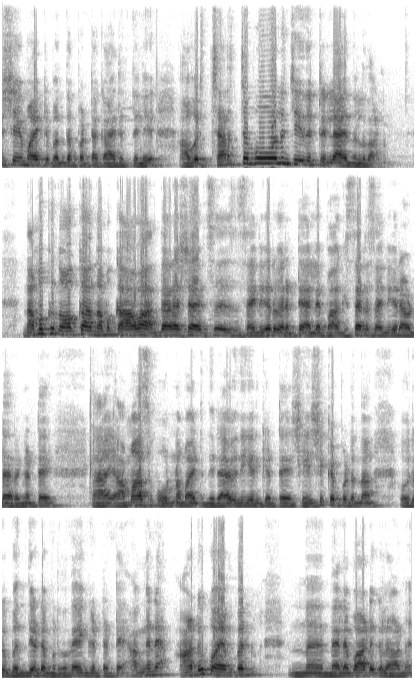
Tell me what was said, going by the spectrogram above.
വിഷയമായിട്ട് ബന്ധപ്പെട്ട കാര്യത്തിൽ അവർ ചർച്ച പോലും ചെയ്തിട്ടില്ല എന്നുള്ളതാണ്. നമുക്ക് നോക്കാം നമുക്കാവാം. അന്താരാഷ്ട്ര സൈനികർ വരട്ടെ അല്ലെ പാകിസ്ഥാൻ സൈനികർ അവിടെ ഇറങ്ങട്ടെ അമാസ് പൂർണമായിട്ട് നിരായുധീകരിക്കട്ടെ ശേഷിക്കപ്പെടുന്ന ഒരു ബന്ധിയുടെ മൃതദേഹം കിട്ടട്ടെ അങ്ങനെ അടുകൊയമ്പൻ നിലപാടുകളാണ്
